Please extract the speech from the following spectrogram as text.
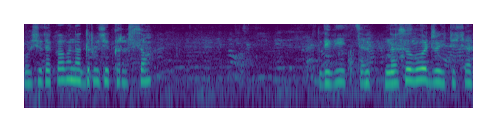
Ось і така вона, друзі, краса. Дивіться, насолоджуйтеся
